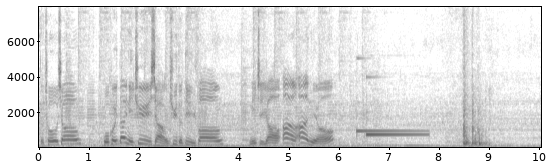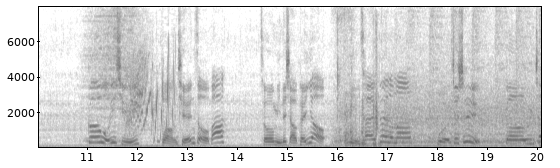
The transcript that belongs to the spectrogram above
的车厢，我会带你去想去的地方。你只要按按钮，跟我一起往前走吧。聪明的小朋友，你猜对了吗？我就是公车。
